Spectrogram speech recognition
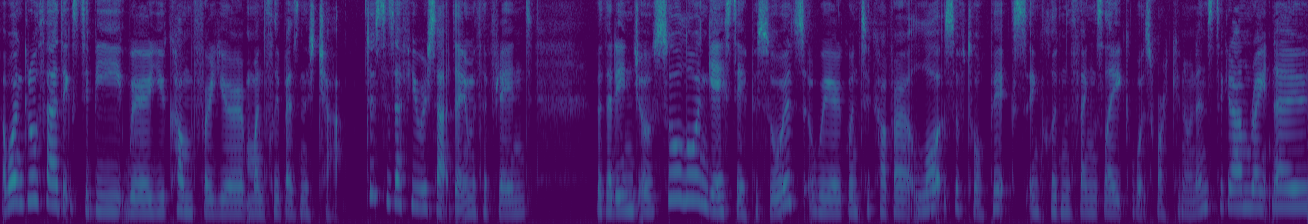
I want Growth Addicts to be where you come for your monthly business chat, just as if you were sat down with a friend. With a range of solo and guest episodes, we're going to cover lots of topics, including things like what's working on Instagram right now,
